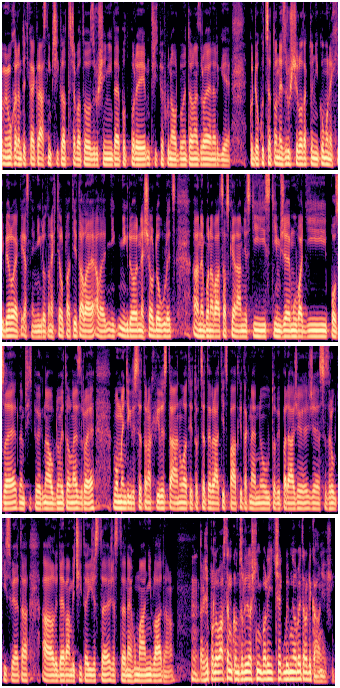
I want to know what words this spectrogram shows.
mimochodem teďka je krásný příklad třeba to zrušení té podpory příspěvku na obnovitelné zdroje energie. Jako dokud se to nezrušilo, tak to nikomu nechybělo, jak jasně nikdo to nechtěl platit, ale, ale nikdo nešel do ulic nebo na Václavské náměstí s tím, že mu vadí poze, ten příspěvek na obnovitelné zdroje. V momentě, kdy jste to na chvíli stáhnu a ty to chcete vrátit zpátky, tak najednou to vypadá, že, že se zhroutí svět a, a lidé vám vyčítají, že jste, že jste nehumánní vláda. No. Hmm. Takže podle vás ten konsolidační balíček by měl být radikálnější?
